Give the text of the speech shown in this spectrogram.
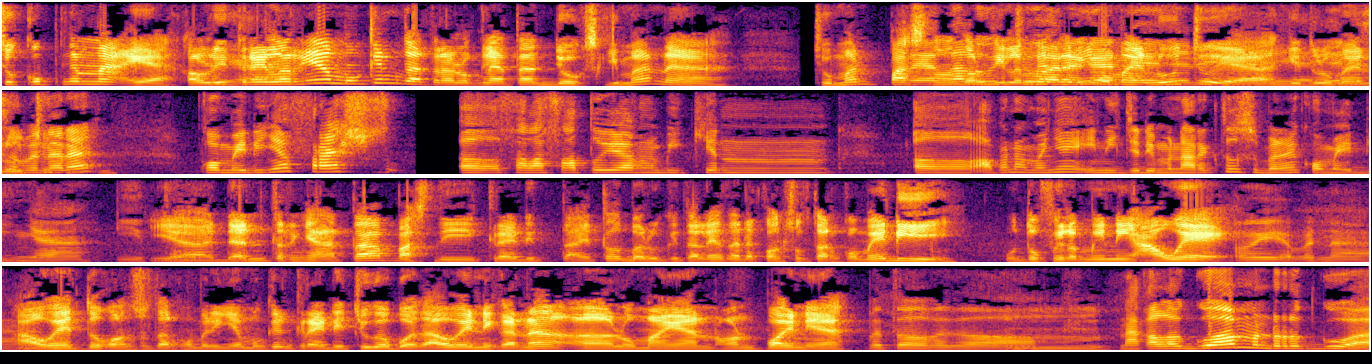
cukup ngena ya. Kalau di iya. trailernya mungkin nggak terlalu kelihatan jokes gimana, cuman pas Ternyata nonton filmnya tadi lumayan lucu ya, gitu lumayan lucu. Sebenarnya komedinya fresh uh, salah satu yang bikin uh, apa namanya ini jadi menarik tuh sebenarnya komedinya gitu. Ya dan ternyata pas di kredit title baru kita lihat ada konsultan komedi untuk film ini Awe. Oh iya benar. Awe tuh konsultan komedinya mungkin kredit juga buat Awe nih karena uh, lumayan on point ya. Betul betul. Hmm. Nah kalau gue menurut gue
